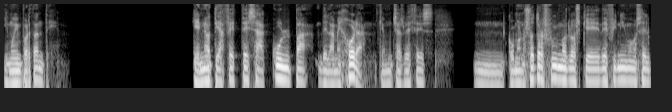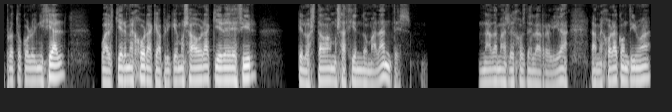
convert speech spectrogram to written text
Y muy importante, que no te afecte esa culpa de la mejora, que muchas veces, mm, como nosotros fuimos los que definimos el protocolo inicial, cualquier mejora que apliquemos ahora quiere decir que lo estábamos haciendo mal antes. Nada más lejos de la realidad. La mejora continua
